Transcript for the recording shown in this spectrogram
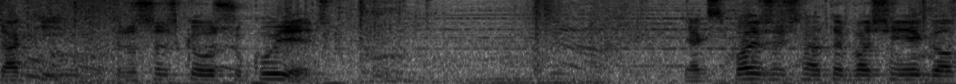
Jackie troszeczkę oszukuje. Jak spojrzeć na te właśnie jego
